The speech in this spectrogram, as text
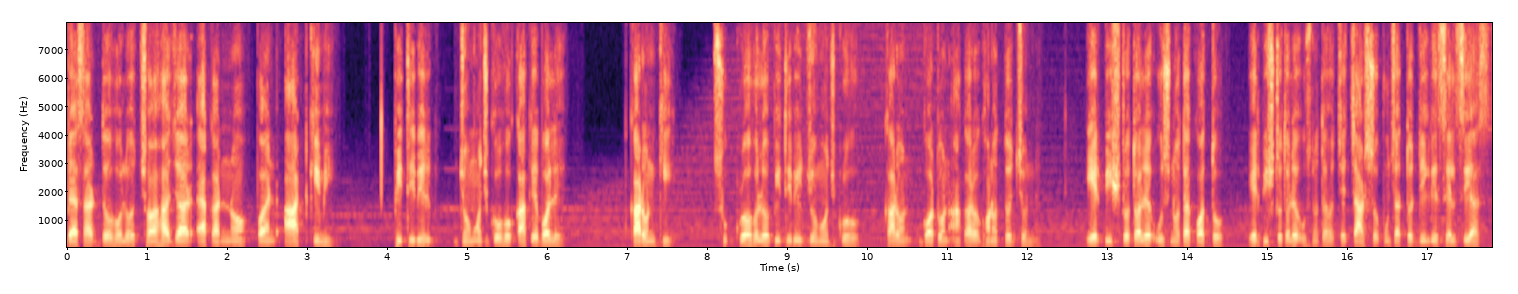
ব্যাসার্ধ হলো ছ হাজার একান্ন পয়েন্ট আট কিমি। পৃথিবীর যমজ গ্রহ কাকে বলে? কারণ কি? শুক্র হলো পৃথিবীর যমজ গ্রহ, কারণ গঠন, আকার ও ঘনত্বের জন্য। এর পৃষ্ঠতলে উষ্ণতা কত? এর পৃষ্ঠতলে উষ্ণতা হচ্ছে চারশো পঁচাত্তর ডিগ্রি সেলসিয়াস।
